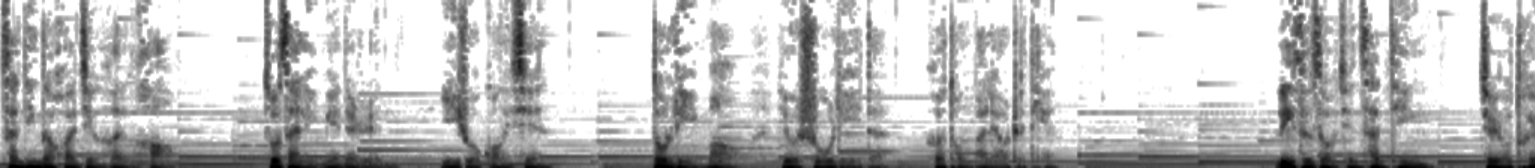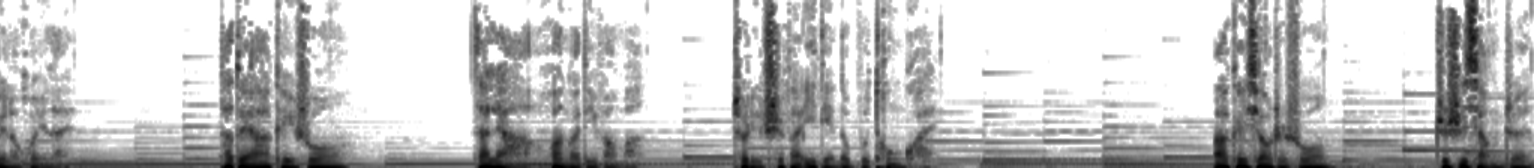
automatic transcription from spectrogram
餐厅的环境很好，坐在里面的人衣着光鲜，都礼貌又疏离的和同伴聊着天。栗子走进餐厅，就又退了回来。他对阿 K 说：“咱俩换个地方吧，这里吃饭一点都不痛快。”阿 K 笑着说：“只是想着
